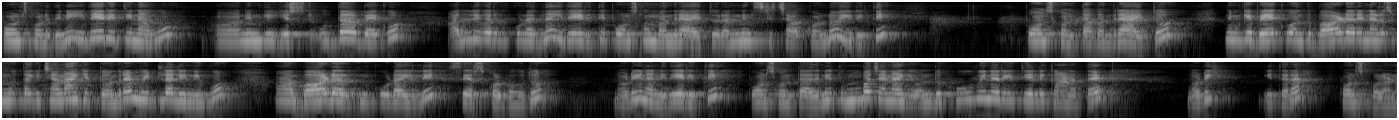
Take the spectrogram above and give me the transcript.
ಪೋಣಿಸ್ಕೊಂಡಿದ್ದೀನಿ. ಇದೇ ರೀತಿ ನಾವು ನಿಮಗೆ ಎಷ್ಟು ಉದ್ದ ಬೇಕು ಅಲ್ಲಿವರೆಗೂ ಕೂಡ ಇದನ್ನ ಇದೇ ರೀತಿ ಪೋಣಿಸ್ಕೊಂಡು ಬಂದರೆ ಆಯಿತು. ರನ್ನಿಂಗ್ ಸ್ಟಿಚ್ ಹಾಕ್ಕೊಂಡು ಈ ರೀತಿ ಪೋಣಿಸ್ಕೊಳ್ತಾ ಬಂದರೆ ಆಯಿತು. ನಿಮಗೆ ಬೇಕು ಅಂತ ಬಾರ್ಡರ್ ಏನಾದ್ರು ಸ್ಮೂತಾಗಿ ಚೆನ್ನಾಗಿತ್ತು ಅಂದರೆ ಮಿಡ್ಲಲ್ಲಿ ನೀವು ಬಾರ್ಡರ್ ಕೂಡ ಇಲ್ಲಿ ಸೇರಿಸ್ಕೊಳ್ಬಹುದು. ನೋಡಿ, ನಾನು ಇದೇ ರೀತಿ ಪೋಣಿಸ್ಕೊತಾ ಇದ್ದೀನಿ. ತುಂಬ ಚೆನ್ನಾಗಿ ಒಂದು ಹೂವಿನ ರೀತಿಯಲ್ಲಿ ಕಾಣುತ್ತೆ. ನೋಡಿ, ಈ ಥರ ಪೋಣಿಸ್ಕೊಳ್ಳೋಣ.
